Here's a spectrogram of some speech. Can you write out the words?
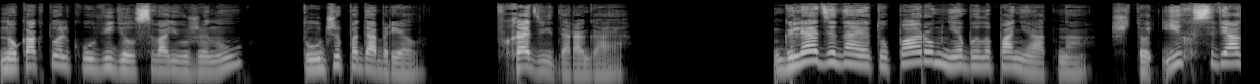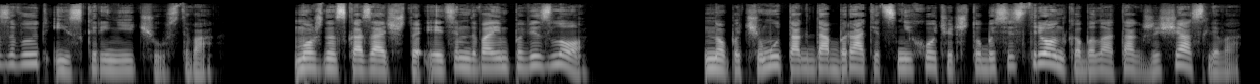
но как только увидел свою жену, тут же подобрел. «Входи, дорогая». Глядя на эту пару, мне было понятно, что их связывают искренние чувства. Можно сказать, что этим двоим повезло. Но почему тогда братец не хочет, чтобы сестренка была так же счастлива?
